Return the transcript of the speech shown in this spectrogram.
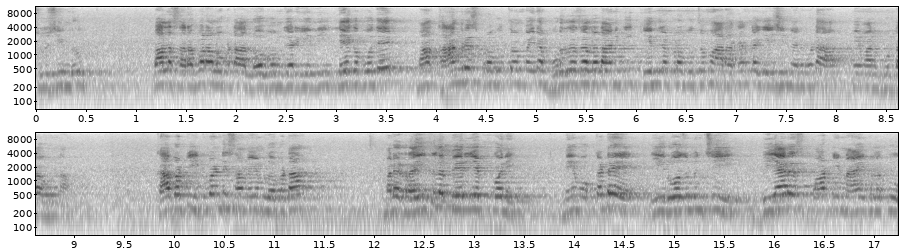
చూసిండ్రు. వాళ్ళ సరఫరా లోపల లోపం జరిగింది. లేకపోతే మా కాంగ్రెస్ ప్రభుత్వం పైన బురద చల్లడానికి కేంద్ర ప్రభుత్వం ఆ రకంగా చేసిందని కూడా మేము అనుకుంటా ఉన్నాం. కాబట్టి ఇటువంటి సమయం లోపల మరి రైతుల పేరు చెప్పుకొని మేము ఒక్కటే ఈ రోజు నుంచి బీఆర్ఎస్ పార్టీ నాయకులకు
